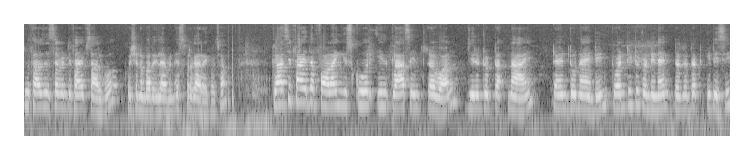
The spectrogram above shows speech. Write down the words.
two thousand seventy five सालको क्वेसन नम्बर इलेभेन यस प्रकार रहेको छ। Classify the following score in class interval zero to nine ten to nineteen twenty to twenty nine dot dot etc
